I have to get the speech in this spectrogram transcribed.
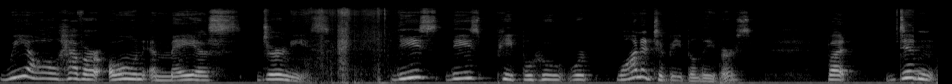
we all have our own Emmaus journeys. These, these people who were wanted to be believers, but didn't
